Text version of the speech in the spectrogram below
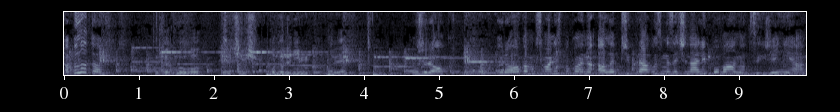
a bylo to. Takže jak dlouho cvičíš pod vedením Marie? Už rok. Rok? Rok a maximálně spokojená, ale přípravu jsme začínali po Vánocích, že nějak.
